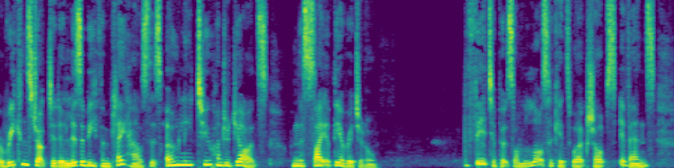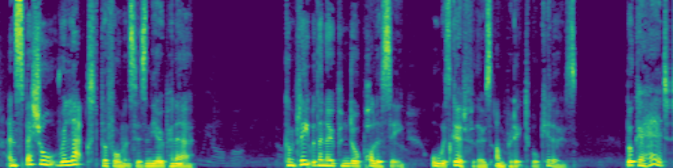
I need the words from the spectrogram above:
a reconstructed Elizabethan playhouse that's only 200 yards from the site of the original. The theatre puts on lots of kids' workshops, events, and special relaxed performances in the open air, complete with an open door policy, always good for those unpredictable kiddos. Book ahead,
